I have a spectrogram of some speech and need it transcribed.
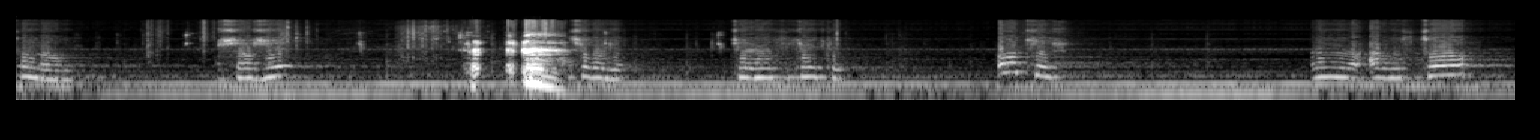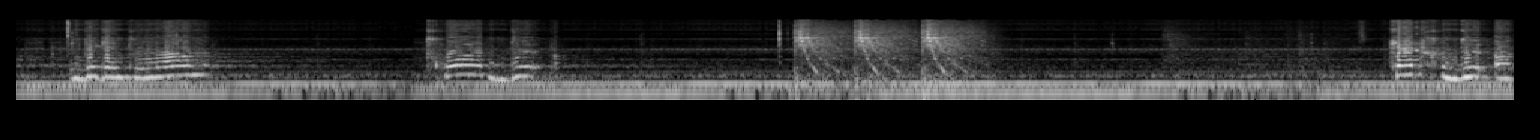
ton arme. Chargé. tu reviens. Tu reviens en sécurité. Ok. Euh, avance-toi. Dégaine ton arme. 3, 2, 1. Quatre, deux, un.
